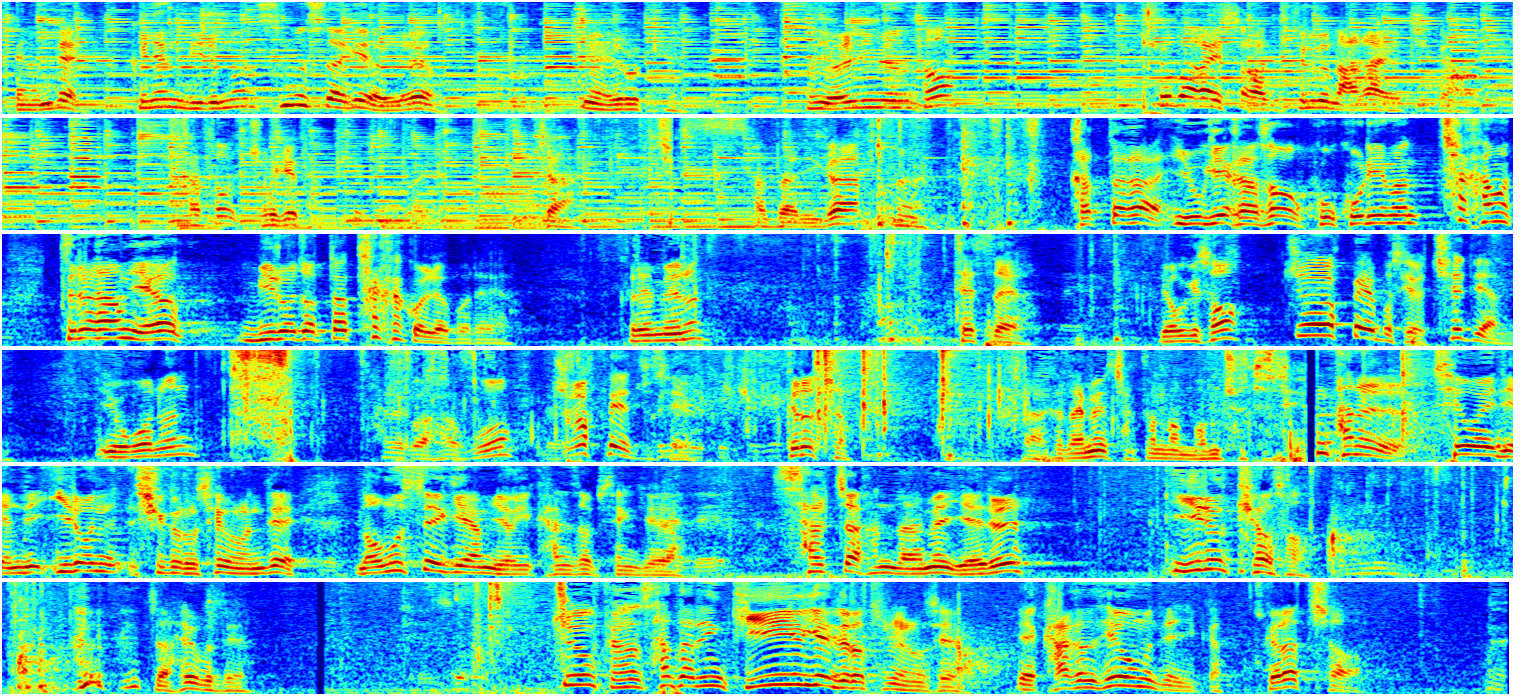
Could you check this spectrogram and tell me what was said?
되는데 그냥 밀으면 smooth하게 열려요. 그냥 이렇게. 그래서 열리면서 쇼바가 있어가지고 들고 나가요, 지가. 가서 저게 박혀진 거예요. 자, 사다리가 응. 갔다가 여기에 가서 그 고리에만 착 하면 들어가면 얘가 밀어졌다가 탁 걸려버려요. 그러면은 됐어요. 여기서 쭉 빼보세요, 최대한. 요거는 탈거하고 쭉 빼주세요. 그렇죠. 자, 그 다음에 잠깐만 멈춰주세요. 판을 세워야 되는데 이런 식으로 세우는데 너무 세게 하면 여기 간섭 생겨요. 살짝 한 다음에 얘를 일으켜서. 자, 해보세요. 쭉 펴서 사다리는 길게 늘어뜨려 놓으세요. 예, 각은 세우면 되니까. 그렇죠.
